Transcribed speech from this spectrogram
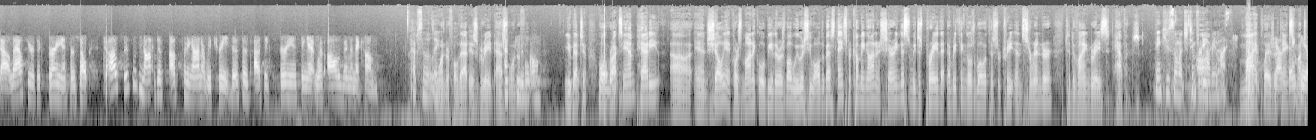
uh, last year's experience. And so to us, this is not just us putting on a retreat. This is us experiencing it with all the women that come. Absolutely. Wonderful. That is great. That's, That's wonderful. beautiful. You betcha. Well, Roxanne, Patty, uh, and Shelley, and of course Monica will be there as well. We wish you all the best. Thanks for coming on and sharing this, and we just pray that everything goes well with this retreat and surrender to divine grace happens. Thank you so much, Tim, for Thank having us. much. My pleasure. Yeah, Thanks so much. you.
